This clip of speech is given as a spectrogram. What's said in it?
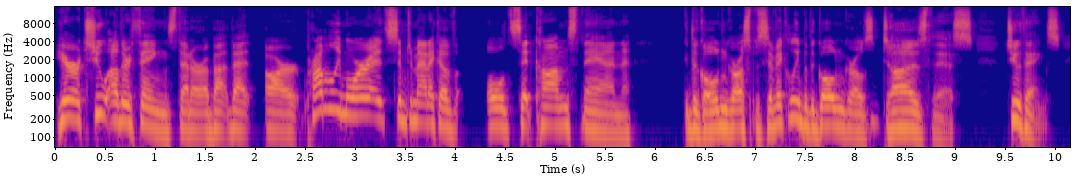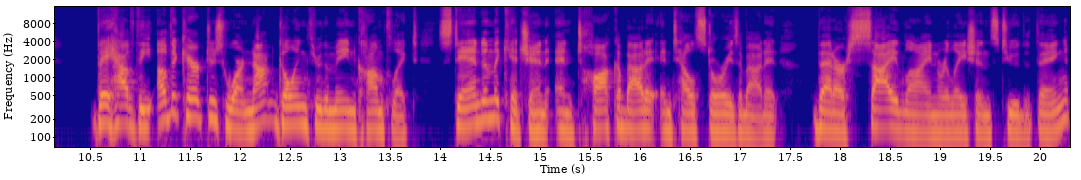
Here are two other things that are about that are probably more symptomatic of old sitcoms than the Golden Girls specifically, but the Golden Girls does this. Two things. They have the other characters who are not going through the main conflict stand in the kitchen and talk about it and tell stories about it that are sideline relations to the thing,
